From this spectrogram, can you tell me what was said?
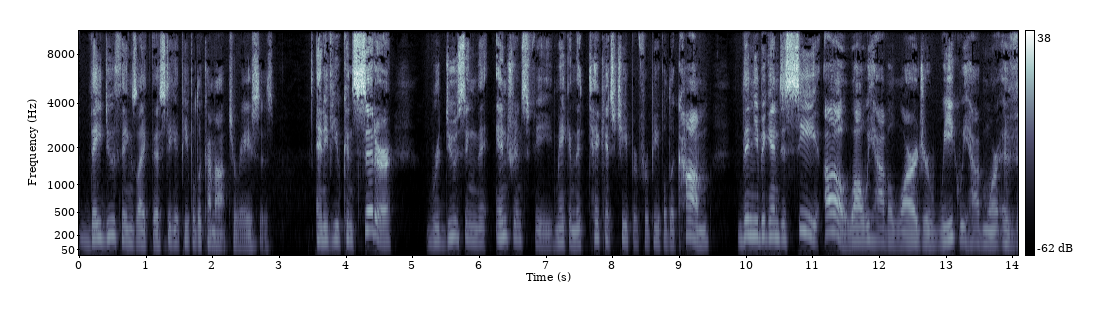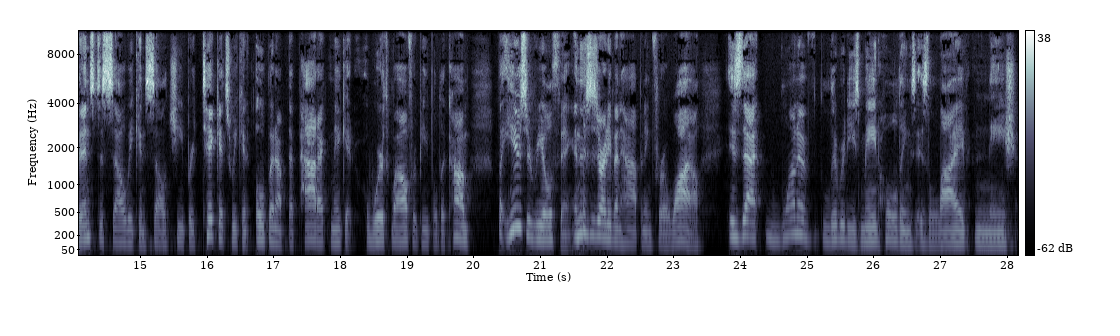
They do things like this to get people to come out to races. And if you consider reducing the entrance fee, making the tickets cheaper for people to come, then you begin to see, oh, well, we have a larger week. We have more events to sell. We can sell cheaper tickets. We can open up the paddock, make it worthwhile for people to come. But here's the real thing, and this has already been happening for a while, is that one of Liberty's main holdings is Live Nation.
